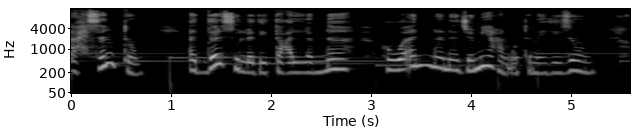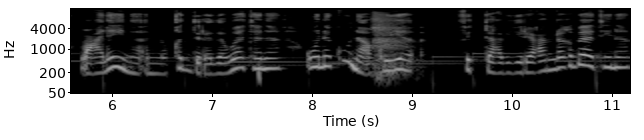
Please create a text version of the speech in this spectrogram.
أحسنتم الدرس الذي تعلمناه هو أننا جميعا متميزون وعلينا أن نقدر ذواتنا ونكون أقوياء في التعبير عن رغباتنا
